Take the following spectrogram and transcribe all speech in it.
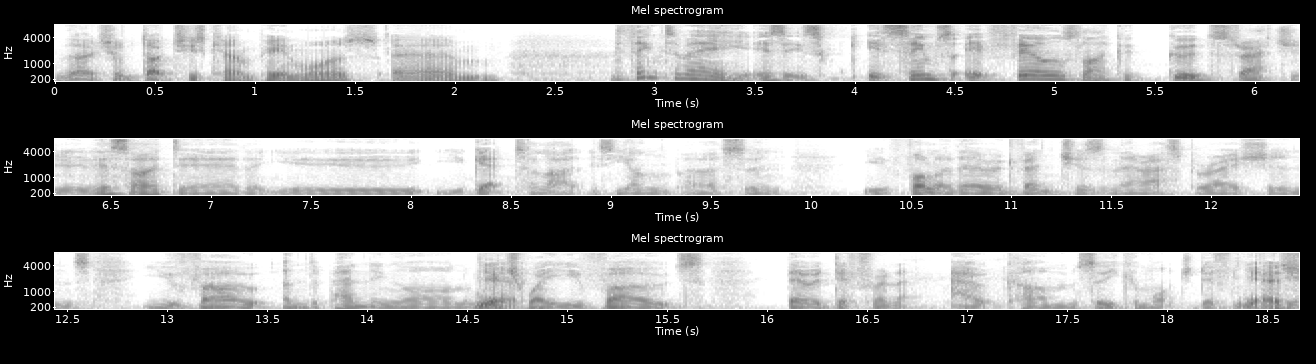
the actual Dutchies campaign was. Um, The thing to me is, it's it seems it feels like a good strategy. This idea that you you get to like this young person, you follow their adventures and their aspirations, you vote, and depending on which Yeah. way you vote, there are different outcomes. So you can watch a different. yeah, it's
